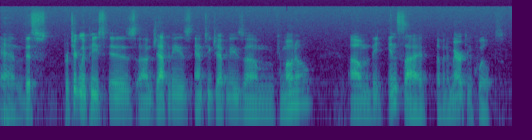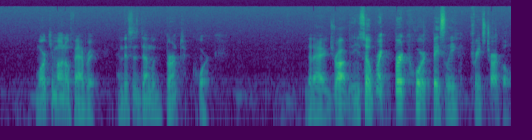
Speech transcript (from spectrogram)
And this particular piece is uh, Japanese, antique Japanese um, kimono, um, the inside of an American quilt, more kimono fabric, and this is done with burnt cork that I draw. So burnt cork basically creates charcoal.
